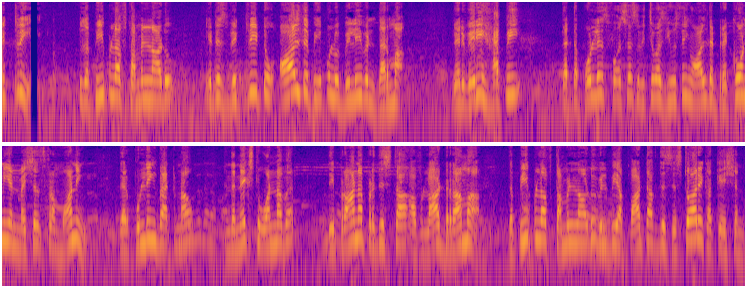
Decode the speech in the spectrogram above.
victory to the people of Tamil Nadu. It is victory to all the people who believe in Dharma. We are very happy that the police forces, which was using all the draconian measures from morning, they are pulling back now. In the next one hour, the Prana Pradishta of Lord Rama, the people of Tamil Nadu will be a part of this historic occasion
